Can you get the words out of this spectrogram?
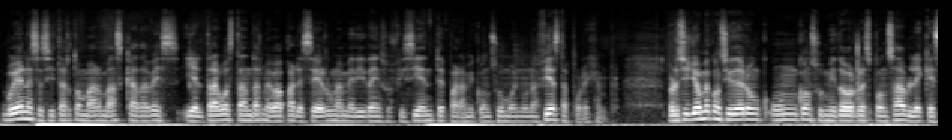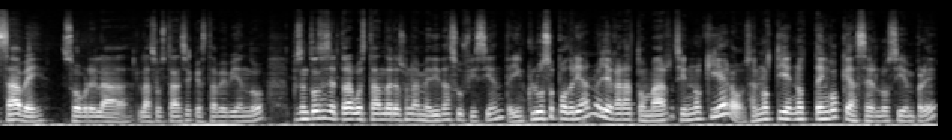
voy a necesitar tomar más cada vez y el trago estándar me va a parecer una medida insuficiente para mi consumo en una fiesta, por ejemplo. Pero si yo me considero un, un consumidor responsable que sabe sobre la, la sustancia que está bebiendo, pues entonces el trago estándar es una medida suficiente. Incluso podría no llegar a tomar si no quiero, o sea, no, no tengo que hacerlo siempre,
